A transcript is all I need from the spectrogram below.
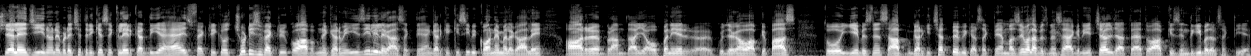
चलें जी, इन्होंने बड़े अच्छे तरीके से क्लियर कर दिया है। इस फैक्ट्री को, छोटी सी फैक्ट्री को आप अपने घर में इजीली लगा सकते हैं। घर के किसी भी कोने में लगा लें और बरामदा या ओपन एयर कोई जगह हो आपके पास तो ये बिज़नेस आप घर की छत पे भी कर सकते हैं। मज़े वाला बिज़नेस है। अगर ये चल जाता है तो आपकी ज़िंदगी बदल सकती है।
